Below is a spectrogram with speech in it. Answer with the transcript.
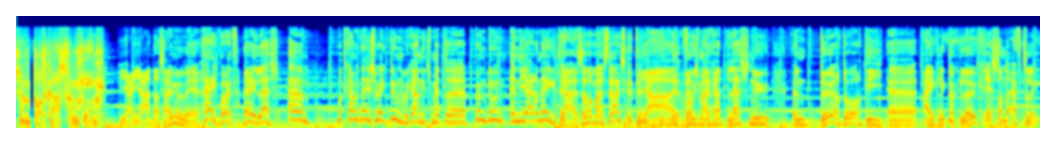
is een podcast van Kink. Ja, ja, daar zijn we weer. Hey Bart. Hey Les, ehm, wat gaan we deze week doen? We gaan iets met eh, punk doen in de jaren 90. Ja, het is helemaal mijn straatje dit, hè? Ja, volgens mij gaat Les nu een deur door die eh, eigenlijk nog leuker is dan de Efteling.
